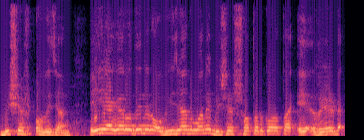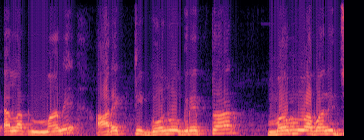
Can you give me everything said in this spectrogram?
বিশেষ অভিযান। এই এগারো দিনের অভিযান মানে বিশেষ সতর্কতা রেড অ্যালার্ট মানে আরেকটি গণগ্রেপ্তার মামলা বাণিজ্য,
